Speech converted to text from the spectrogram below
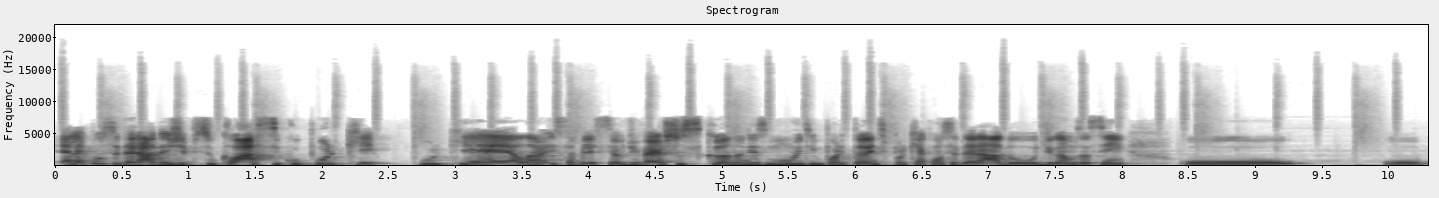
Ela é considerada egípcio clássico por quê? Porque ela estabeleceu diversos cânones muito importantes, porque é considerado, digamos assim, o, o,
